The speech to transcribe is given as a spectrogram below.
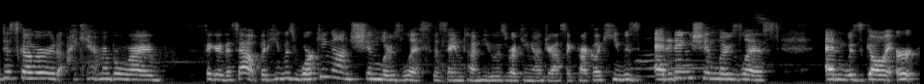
discovered I can't remember where I figured this out, but he was working on Schindler's List the same time he was working on Jurassic Park. Like he was editing Schindler's List and was going or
